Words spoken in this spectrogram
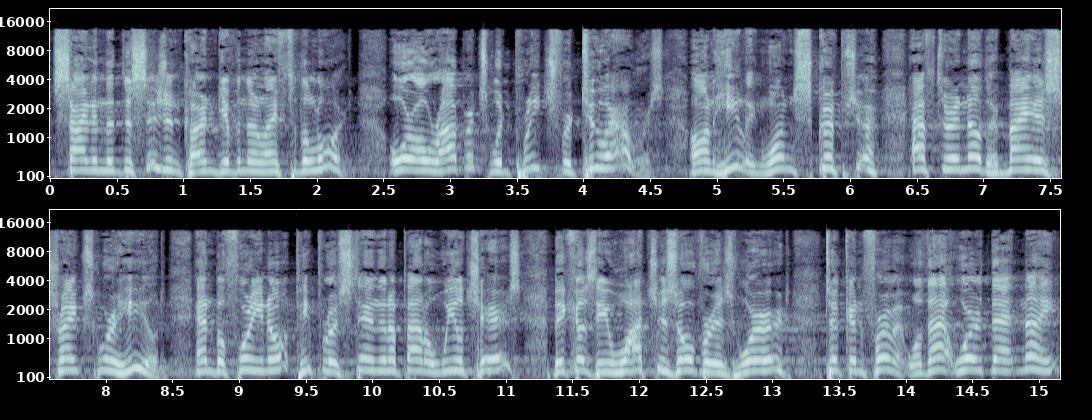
signing the decision card and giving their life to the Lord. Oral Roberts would preach for two hours on healing, one scripture after another. By his stripes we're healed. And before you know it, people are standing up out of wheelchairs because he watches over his word to confirm it. Well, that word that night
